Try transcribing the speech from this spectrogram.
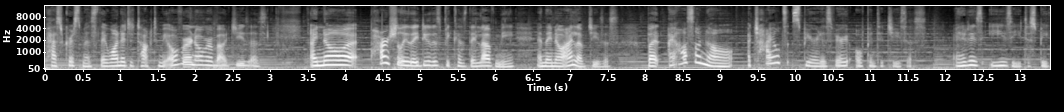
past Christmas, they wanted to talk to me over and over about Jesus. I know partially they do this because they love me and they know I love Jesus, but I also know a child's spirit is very open to Jesus, and it is easy to speak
